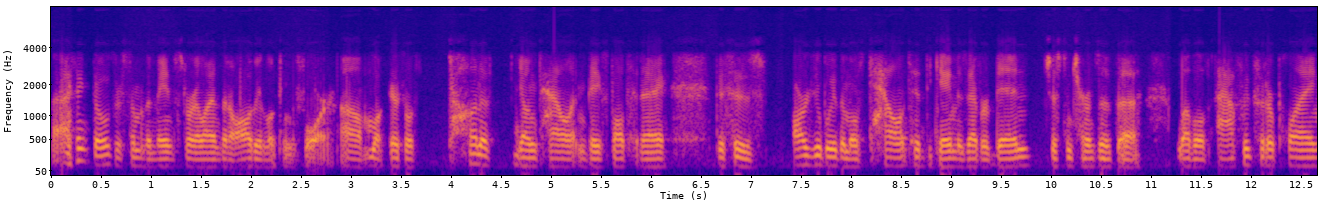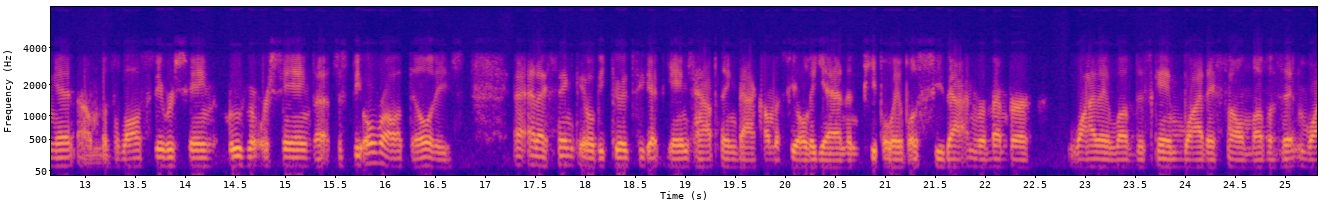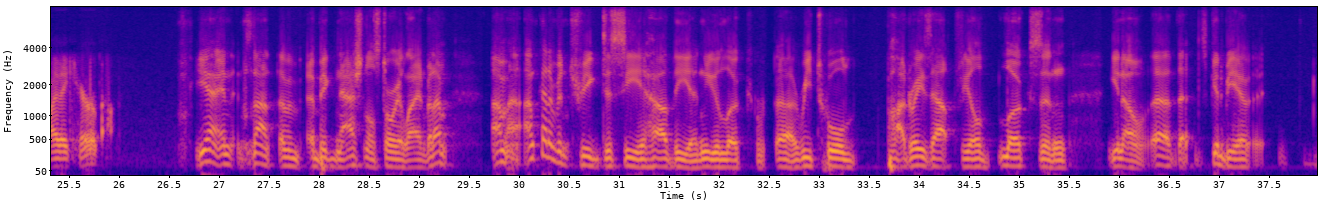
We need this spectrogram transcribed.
I think those are some of the main storylines that I'll be looking for. Um, look, there's a ton of young talent in baseball today. This is arguably the most talented the game has ever been, just in terms of the level of athletes that are playing it, um, the velocity we're seeing, the movement we're seeing, the, just the overall abilities. And I think it'll be good to get games happening back on the field again and people able to see that and remember why they love this game, why they fell in love with it, and why they care about it. Yeah, and it's not a, a big national storyline, but I'm I'm I'm kind of intrigued to see how the uh, new look uh, retooled Padres outfield looks and you know, uh, that's going to be a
